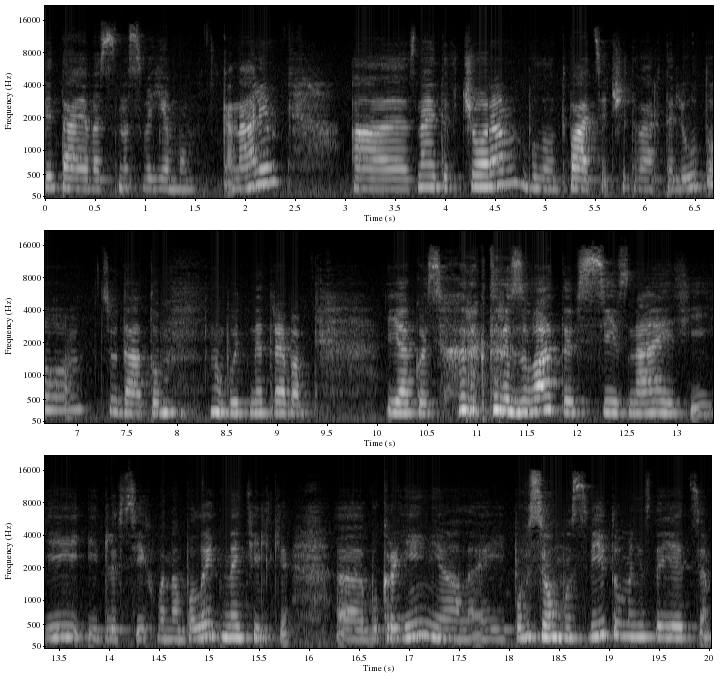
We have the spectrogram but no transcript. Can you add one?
Вітаю вас на своєму каналі. Знаєте, вчора було 24 лютого. Цю дату, мабуть, не треба якось характеризувати. Всі знають її, і для всіх вона болить не тільки е, в Україні, але й по всьому світу, мені здається.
